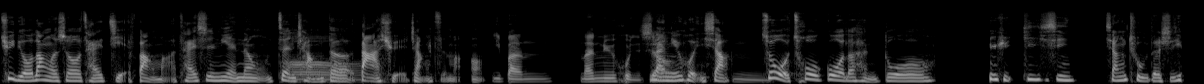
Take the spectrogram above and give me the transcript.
去流浪的时候才解放嘛，才是念那种正常的大学这样子嘛。嗯，一般男女混校，男女混校，所以我错过了很多与 异性。相处的时间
